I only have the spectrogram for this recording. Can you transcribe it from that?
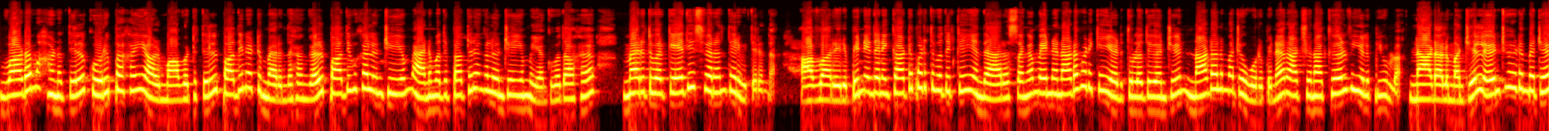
வடமாகாணத்தில் குறிப்பாக யாழ் மாவட்டத்தில் பதினெட்டு மருந்தகங்கள் பதிவுகளின்றியும் அனுமதி பத்திரங்களின்றியும் இயங்குவதாக மருத்துவர் கேதீஸ்வரன் தெரிவித்திருந்தார். அவ்வாறு இருப்பின் இதனை கட்டுப்படுத்துவதற்கு இந்த அரசாங்கம் என்ன நடவடிக்கை எடுத்துள்ளது என்று நாடாளுமன்ற உறுப்பினர் அர்ச்சனா கேள்வி எழுப்பியுள்ளார். நாடாளுமன்றில் இன்று இடம்பெற்ற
